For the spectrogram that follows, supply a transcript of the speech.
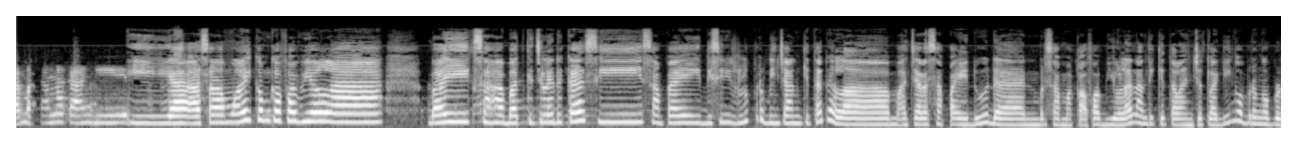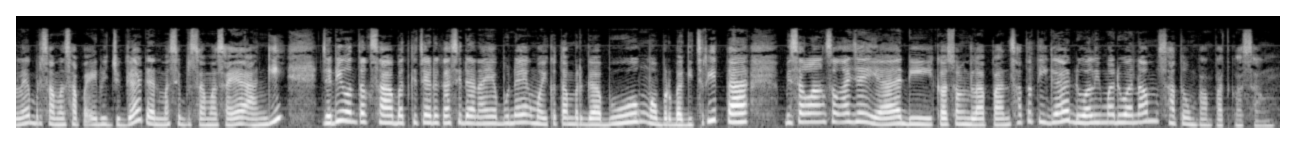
Sama-sama Kak Anggit. Iya, Assalamualaikum Kak Fabiola. Baik, sahabat kecil edukasi, sampai di sini dulu perbincangan kita dalam acara Sapa Edu dan bersama Kak Fabiola nanti kita lanjut lagi ngobrol-ngobrolnya bersama Sapa Edu juga dan masih bersama saya Anggi. Jadi untuk sahabat kecil edukasi dan ayah bunda yang mau ikutan bergabung, mau berbagi cerita, bisa langsung aja ya di 0813 2526 1440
